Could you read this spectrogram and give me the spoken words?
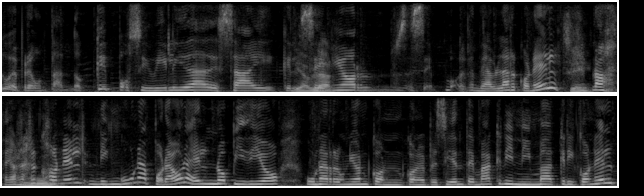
Estuve preguntando qué posibilidades hay que el señor se- de hablar con él. Sí, no, de hablar ninguna. con él ninguna. Por ahora él no pidió una reunión con, con el presidente Macri ni Macri con él.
